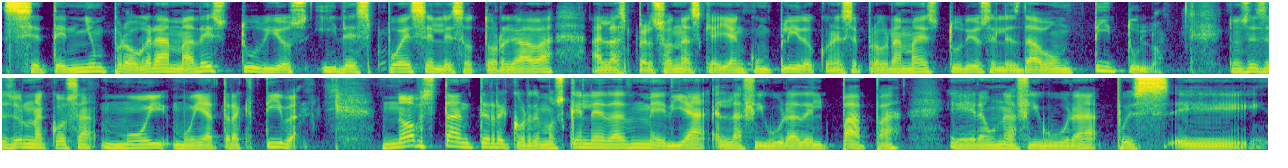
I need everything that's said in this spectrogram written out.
se tenía un programa de estudios y después se les otorgaba a las personas que hayan cumplido con ese programa de estudios, se les daba un título. Entonces eso era una cosa muy, muy atractiva. No obstante, recordemos que en la Edad Media la figura del Papa era una figura pues eh,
